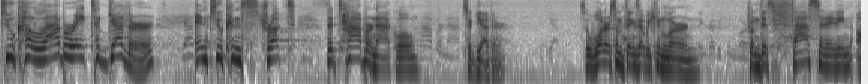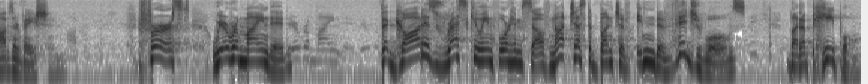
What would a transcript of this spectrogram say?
to collaborate together and to construct the tabernacle together. So, what are some things that we can learn from this fascinating observation? First, we're reminded that God is rescuing for himself not just a bunch of individuals, but a people.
